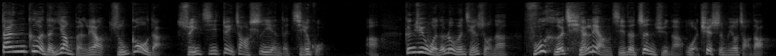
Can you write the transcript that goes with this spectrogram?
单个的样本量足够的随机对照试验的结果。啊，根据我的论文检索呢，符合前两级的证据呢，我确实没有找到。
